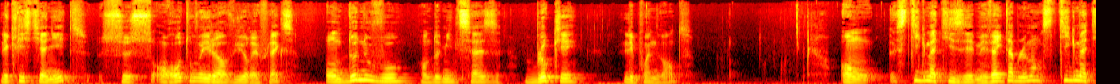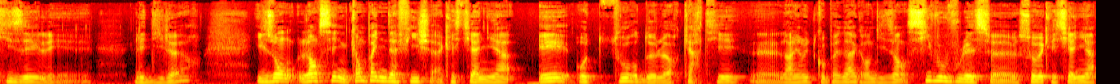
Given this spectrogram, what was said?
les christianites se sont, ont retrouvé leur vieux réflexe ont de nouveau, en 2016, bloqué les points de vente, ont stigmatisé, mais véritablement stigmatisé les, dealers. Ils ont lancé une campagne d'affiches à Christiania et autour de leur quartier euh, dans les rues de Copenhague en disant si vous voulez sauver Christiania,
